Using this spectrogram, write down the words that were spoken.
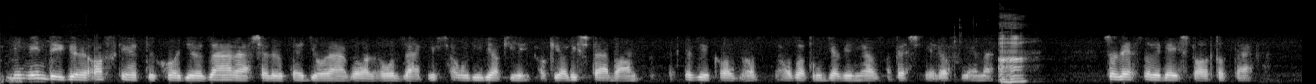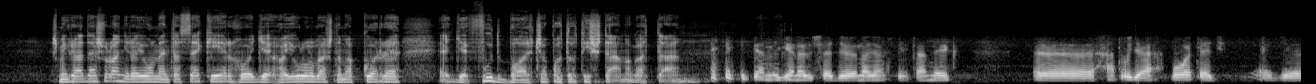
Mi mindig azt kértük, hogy zárás előtt egy órával hozzák vissza, hogy ugye aki, aki a listában következik, az, az, az a tudja vinni aznap estére a filmet. Aha. Azért ezt ide is tartották és még ráadásul annyira jól ment a szekér, hogy ha jól olvastam, akkor egy futballcsapatot is támogattál. igen, igen, ez is egy nagyon szép emlék. Hát ugye volt egy, egy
